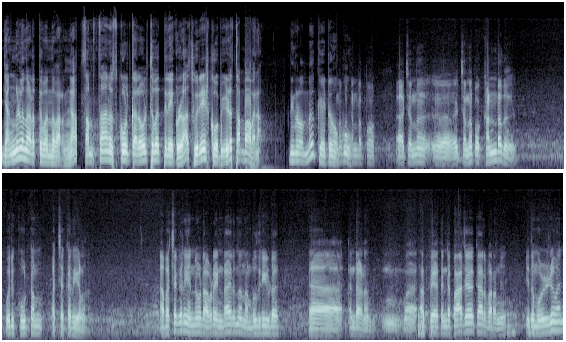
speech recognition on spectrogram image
ഞങ്ങൾ നടത്തുമെന്ന് പറഞ്ഞ സംസ്ഥാന സ്കൂൾ കലോത്സവത്തിലേക്കുള്ള സുരേഷ് ഗോപിയുടെ സംഭാവന. നിങ്ങളൊന്ന് കേട്ടു നോക്കൂ. കണ്ടപ്പോ ആ, ചെന്ന് ചെന്നപ്പോൾ ചെന്നപ്പോ കണ്ടത് ഒരു കൂട്ടം പച്ചക്കറികളാണ്. ആ പച്ചക്കറി എന്നോട് അവിടെ ഉണ്ടായിരുന്ന നമ്പൂതിരിയുടെ എന്താണ് അദ്ദേഹത്തിന്റെ പാചകക്കാർ പറഞ്ഞു ഇത് മുഴുവൻ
